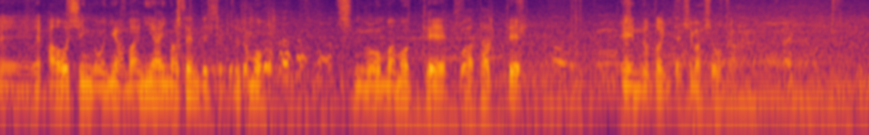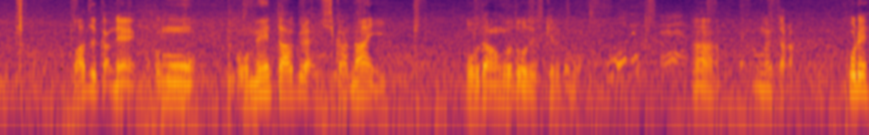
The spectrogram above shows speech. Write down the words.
えー青信号には間に合いませんでしたけれども信号を守って渡ってエンドといたしましょうか、はい、わずかねここも5メーターぐらいしかない横断歩道ですけれども、うん、考えたら。これ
